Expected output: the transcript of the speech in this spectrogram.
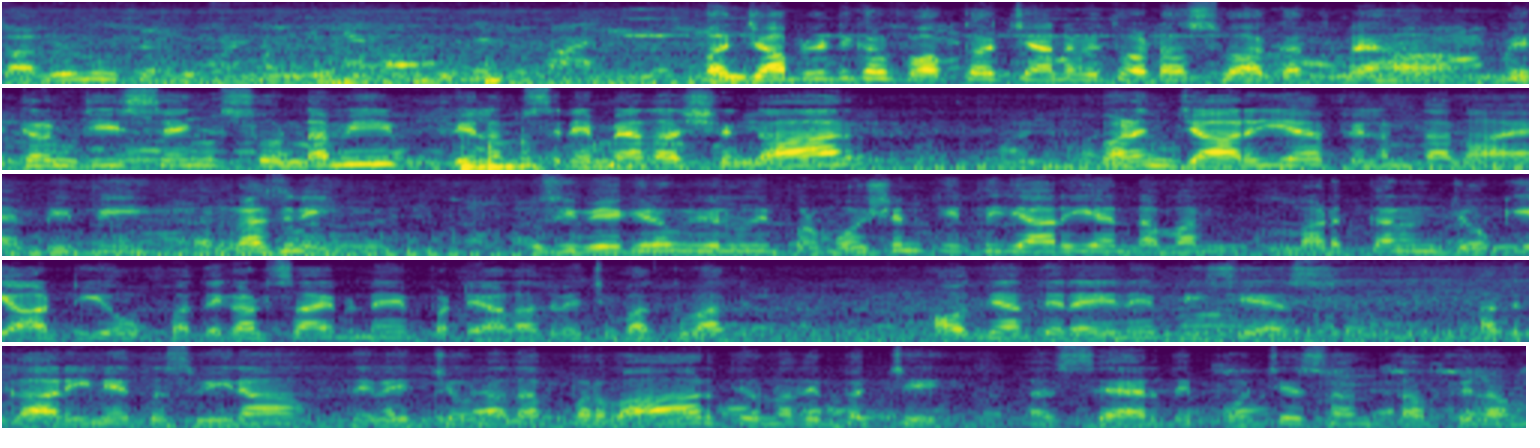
ਕੱਲ ਨੂੰ ਸ਼ਾਇਦ final Punjab political focus channel ਵਿੱਚ ਤੁਹਾਡਾ ਸਵਾਗਤ। ਮੈਂ ਹਾਂ ਵਿਕਰਮਜੀਤ ਸਿੰਘ। ਸੋ ਨਵੀਂ ਫਿਲਮ ਸਿਨੇਮਾ ਦਾ ਸ਼ਿੰਗਾਰ ਬਣਨ ਜਾ ਰਹੀ ਹੈ। ਫਿਲਮ ਦਾ ਨਾਮ ਹੈ ਬੀਬੀ ਰਜਨੀ। ਤੁਸੀਂ ਵੇਖ ਰਹੇ ਹੋ ਕਿ ਫਿਲਮ ਦੀ ਪ੍ਰੋਮੋਸ਼ਨ ਕੀਤੀ ਜਾ ਰਹੀ ਹੈ। ਨਮਨ ਮੜਕਨ ਜੋ ਕਿ ਆਰਟੀਓ ਫਤਿਹਗੜ੍ਹ ਸਾਹਿਬ ਨੇ ਪਟਿਆਲਾ ਦੇ ਵਿੱਚ ਵੱਖ-ਵੱਖ ਅਹੁਦਿਆਂ ਤੇ ਰਹੇ ਨੇ। ਪੀਸੀਐਸ ਅਧਿਕਾਰੀ ਨੇ ਤਸਵੀਰਾਂ ਦੇ ਵਿੱਚ ਉਹਨਾਂ ਦਾ ਪਰਿਵਾਰ ਤੇ ਉਹਨਾਂ ਦੇ ਬੱਚੇ ਸੈਰ ਤੇ ਪਹੁੰਚੇ ਸਨ। ਤਾਂ ਫਿਲਮ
